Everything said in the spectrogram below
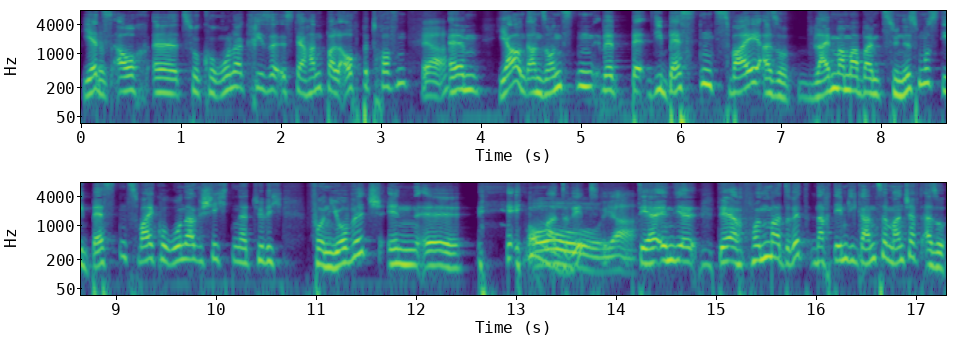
jetzt auch äh, zur Corona-Krise ist der Handball auch betroffen. Ja. Ähm, ja, und ansonsten äh, die besten zwei, also bleiben wir mal beim Zynismus, die besten zwei Corona-Geschichten natürlich von Jovic in, äh, in Oh, Madrid. ja. Der in die, der von Madrid, nachdem die ganze Mannschaft, also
